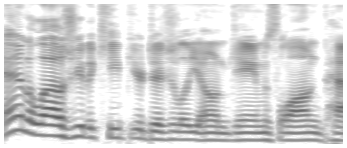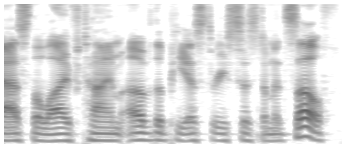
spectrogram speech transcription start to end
and allows you to keep your digitally owned games long past the lifetime of the PS3 system itself.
